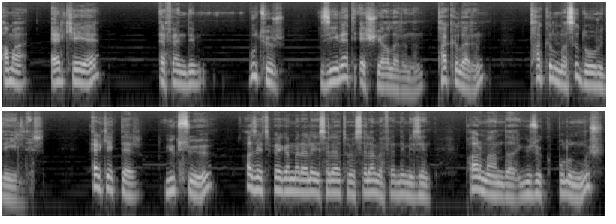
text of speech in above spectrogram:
Ama erkeğe efendim bu tür zinet eşyalarının, takıların takılması doğru değildir. Erkekler yüksüğü Hz. Peygamber aleyhissalatü vesselam Efendimizin parmağında yüzük bulunmuş.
